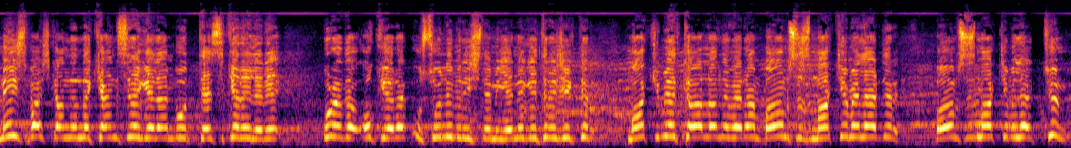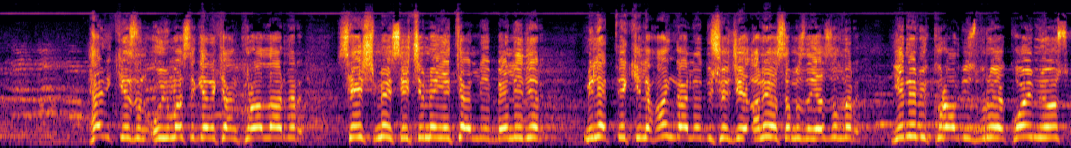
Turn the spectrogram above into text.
Meclis başkanlığında kendisine gelen bu tezkereleri burada okuyarak usulü bir işlemi yerine getirecektir. Mahkumiyet kararlarını veren bağımsız mahkemelerdir. Bağımsız mahkemeler tüm herkesin uyması gereken kurallardır. Seçme seçime yeterli bellidir. Milletvekili hangi hale düşeceği anayasamızda yazılır. Yeni bir kural biz buraya koymuyoruz.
